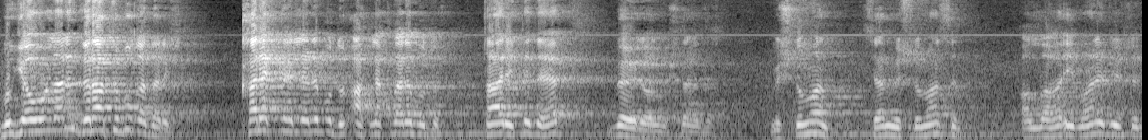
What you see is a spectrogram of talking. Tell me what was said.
Bu gavurların gıratı bu kadar işte. Karakterleri budur, ahlakları budur. Tarihte de hep böyle olmuşlardır. Müslüman, sen Müslümansın. Allah'a iman ediyorsun.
